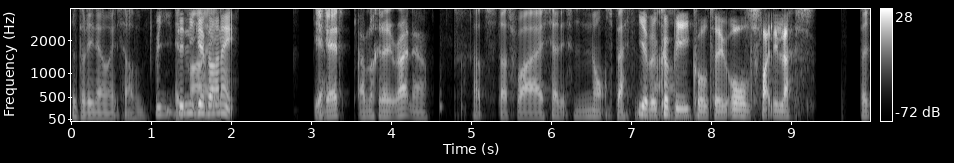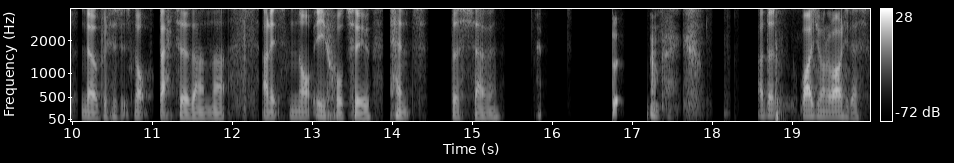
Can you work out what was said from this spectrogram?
the Billy No Mates album. But you- Didn't you give that an my- eight? Yeah. You did? I'm looking at it right now. That's that's why I said it's not better. Than Yeah, but it that could be album. equal to or slightly less. But no, because it's not better than that, and it's not equal to. Hence the seven. Okay. I don't. Why do you want to argue this?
